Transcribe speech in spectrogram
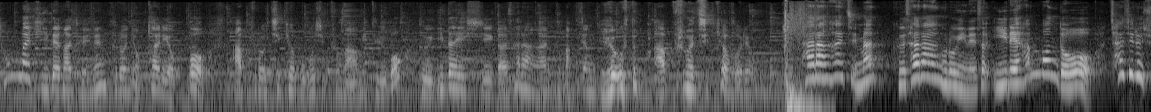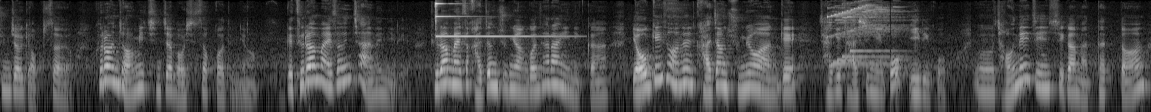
정말 기대가 되는 그런 역할이었고 앞으로 지켜보고 싶은 마음이 들고 그 이다희 씨가 사랑한 그 막장 배우도 앞으로 지켜보려고 사랑하지만 그 사랑으로 인해서 일에 한 번도 차질을 준 적이 없어요. 그런 점이 진짜 멋있었거든요. 그러니까 드라마에서 흔치 않은 일이에요. 드라마에서 가장 중요한 건 사랑이니까 여기서는 가장 중요한 게 자기 자신이고 일이고 어, 전혜진 씨가 맡았던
